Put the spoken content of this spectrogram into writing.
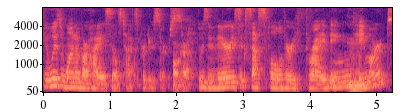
It was one of our highest sales tax producers. Okay. Mm-hmm. It was a very successful, very thriving Kmart,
